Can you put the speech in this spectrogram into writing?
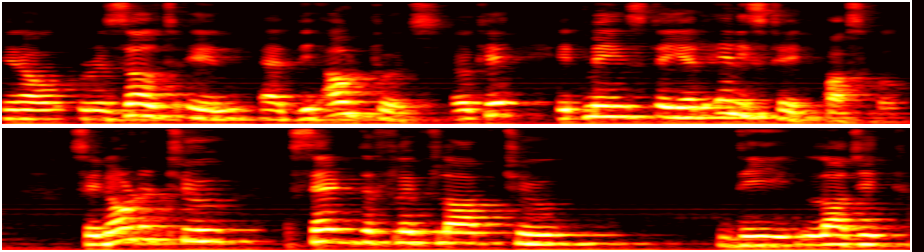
you know result in at the outputs okay? It may stay at any state possible so in order to set the flip-flop to the logic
